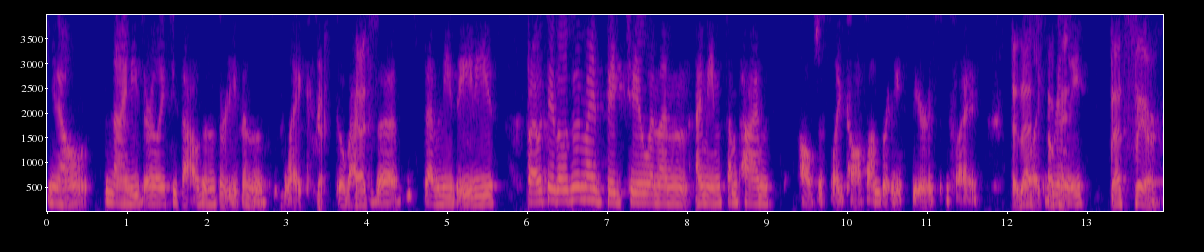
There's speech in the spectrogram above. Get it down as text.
you know, 90s, early 2000s, or even like okay. go back That's... to the 70s, 80s. But I would say those are my big two. And then, I mean, sometimes I'll just like toss on Britney Spears if I. That's like, okay. Really that's fair.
